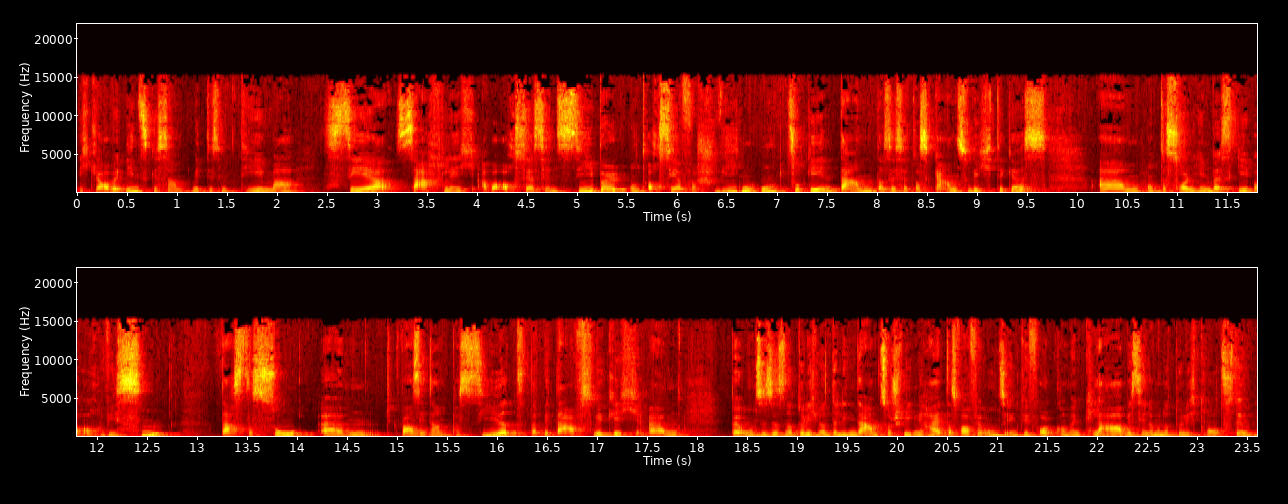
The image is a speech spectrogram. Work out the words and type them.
ich glaube insgesamt mit diesem Thema sehr sachlich, aber auch sehr sensibel und auch sehr verschwiegen umzugehen dann, das ist etwas ganz Wichtiges. Ähm, und das sollen Hinweisgeber auch wissen dass das so ähm, quasi dann passiert. Da bedarf es wirklich, ähm, bei uns ist es natürlich, wir unterliegen der Amtsverschwiegenheit, das war für uns irgendwie vollkommen klar. Wir sind aber natürlich trotzdem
